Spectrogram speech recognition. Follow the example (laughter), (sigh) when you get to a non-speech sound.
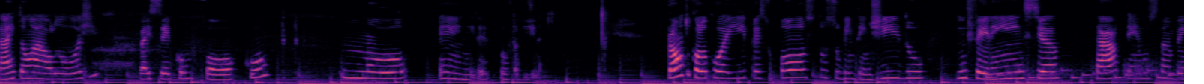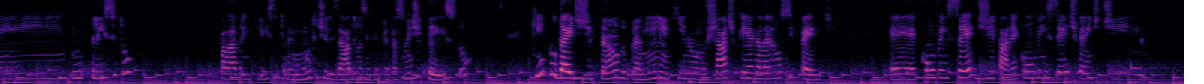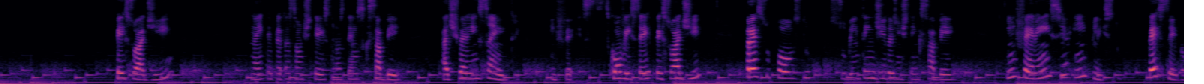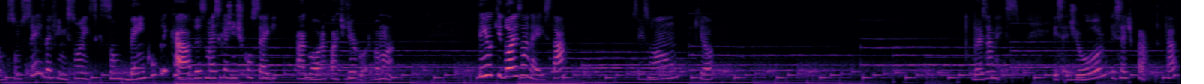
tá? Então a aula hoje vai ser com foco no N. O povo tá pedindo aqui. Pronto, colocou aí pressuposto, subentendido, inferência, tá? Temos também implícito, palavra implícito também muito utilizado nas interpretações de texto. Quem puder ir digitando para mim aqui no, no chat, porque a galera não se perde. É, convencer, digitar, né? Convencer é diferente de persuadir. Na interpretação de texto, nós temos que saber a diferença entre convencer, persuadir, pressuposto, subentendido, a gente tem que saber, inferência e implícito. Percebam, são seis definições que são bem complicadas, mas que a gente consegue agora, a partir de agora. Vamos lá. Tenho aqui dois anéis, tá? Vocês vão aqui, ó. Dois anéis. Esse é de ouro, esse é de prata, tá?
